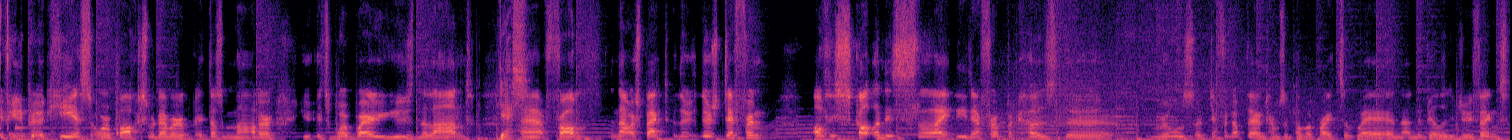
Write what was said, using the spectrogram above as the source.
if you put a case or a box or whatever, it doesn't matter. You, it's where, where you're using the land. Yes. Uh, from in that respect, there, there's different obviously Scotland is slightly different because the rules are different up there in terms of public rights of way and, and the ability to do things.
